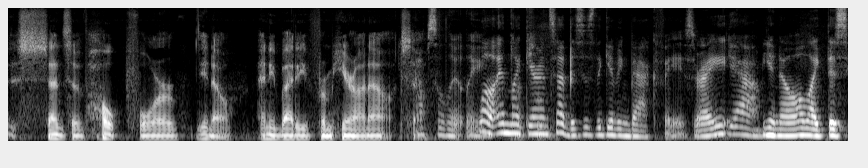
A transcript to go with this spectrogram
s- sense of hope for, you know, anybody from here on out. So absolutely. Well, and like Erin said, this is the giving back phase, right? Yeah. You know, like this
